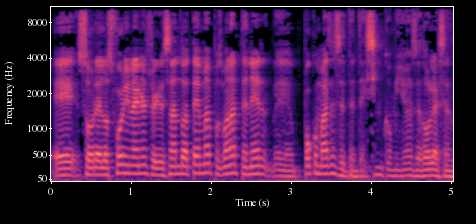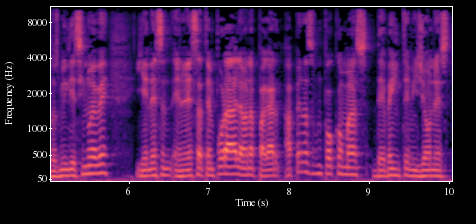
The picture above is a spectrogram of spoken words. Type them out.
eh, sobre los 49ers, regresando a tema, pues van a tener eh, poco más de 75 millones de dólares en 2019 y en, en esta temporada le van a pagar apenas un poco más de 20 millones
